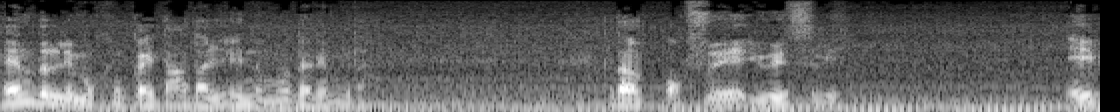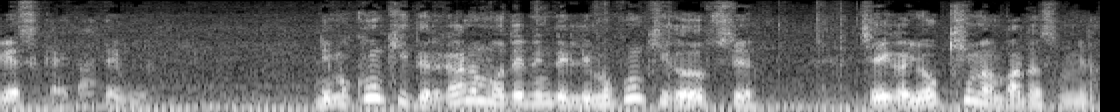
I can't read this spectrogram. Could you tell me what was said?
핸들 리모컨까지 다 달려있는 모델입니다. 그 다음 옥수에 USB ABS까지 다 되고요. 리모컨 키 들어가는 모델인데 리모컨 키가 없어요. 저희가 요 키만 받았습니다.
